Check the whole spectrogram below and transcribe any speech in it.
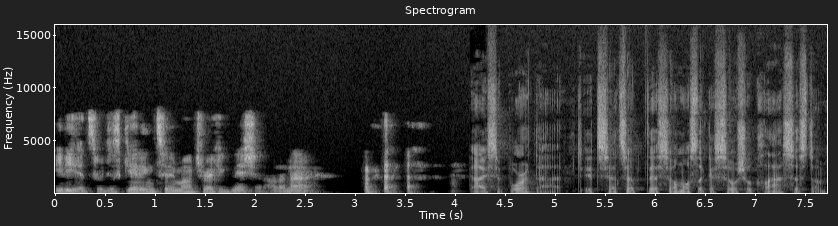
idiots were just getting too much recognition. I don't know. I support that. It sets up this almost like a social class system.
